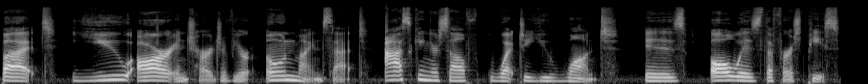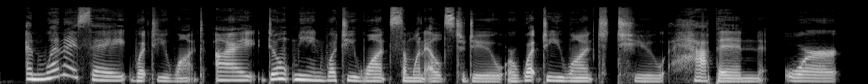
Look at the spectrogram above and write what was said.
but you are in charge of your own mindset, asking yourself, what do you want, is always the first piece. And when I say, what do you want? I don't mean what do you want someone else to do or what do you want to happen or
